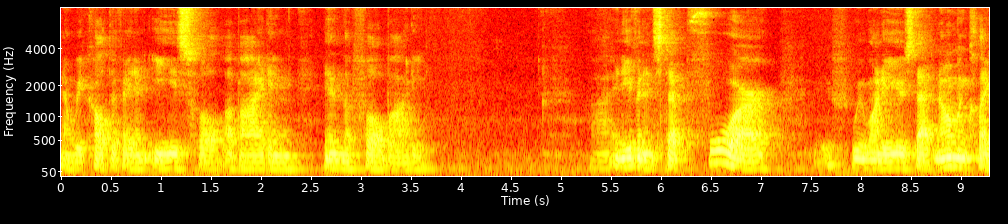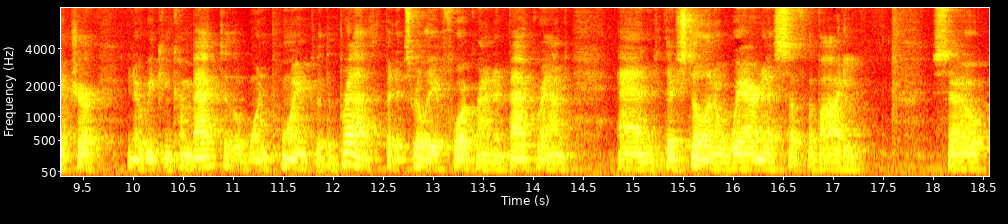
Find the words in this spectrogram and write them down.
and we cultivate an easeful abiding in the full body. Uh, and even in step four, if we want to use that nomenclature, you know, we can come back to the one point with the breath, but it's really a foreground and background, and there's still an awareness of the body. So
